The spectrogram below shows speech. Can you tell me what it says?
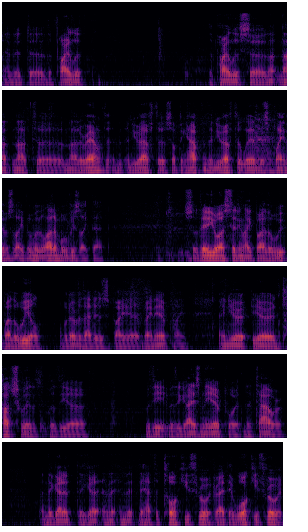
and that uh, the pilot, the pilot's uh, not not not uh, not around, and, and you have to something happened, and you have to land this plane. It was like with a lot of movies like that. So there you are sitting like by the by the wheel, whatever that is, by uh, by an airplane, and you're you're in touch with with the uh, with the with the guys in the airport in the tower and they got it. They got and they have to talk you through it, right? They walk you through it,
